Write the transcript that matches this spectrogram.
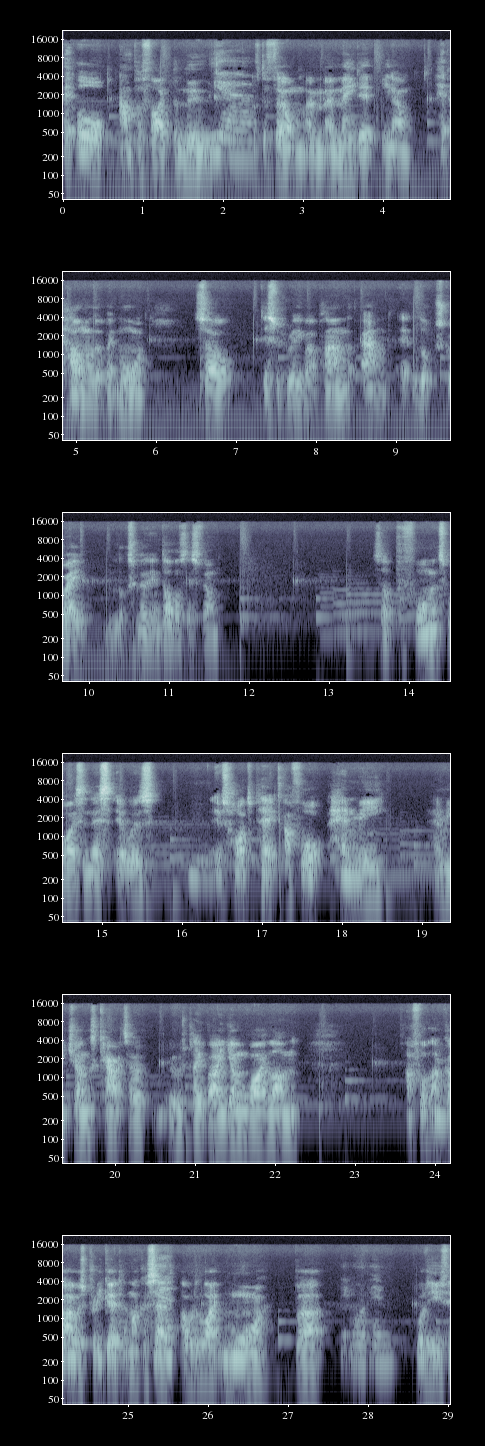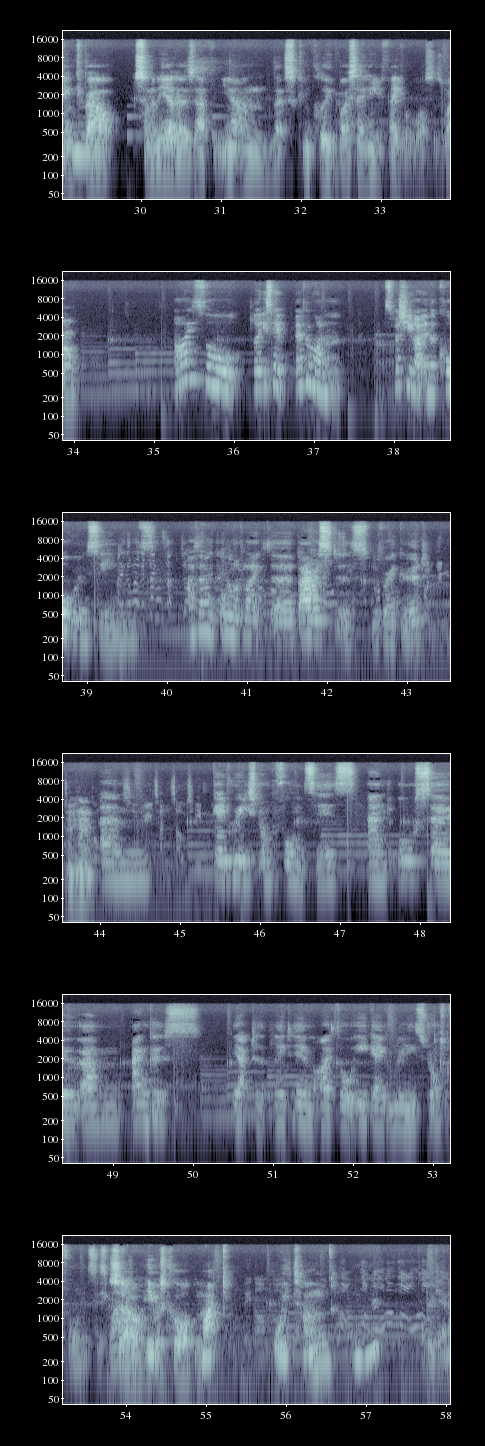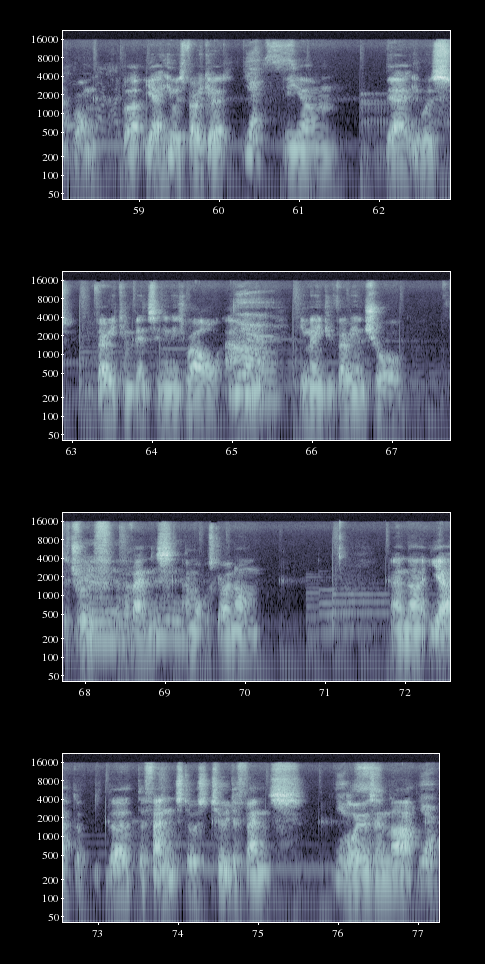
It all amplified the mood Yeah. of the film and, and made it, you know, hit home a little bit more. So this was really well planned, and it looks great. It looks a million dollars. This film. So performance-wise in this, it was Hmm. it was hard to pick. I thought Henry Henry Chung's character, who was played by Yeung Wai-Leun, I thought that guy Mhm. was pretty good. And like I said, Yeah. I would have liked more. But bit more of him. what do you think Mm. about some of the others? That, you know, and let's conclude by saying who your favourite was as well. I thought, like you say, everyone, especially like in the courtroom scenes, I think all of like the barristers were very good. hmm Um, gave really strong performances, and also um, Angus, the actor that played him, I thought he gave a really strong performance as well. So he was called Mak Pui-Tung. Mhm. Probably getting that wrong, but yeah, he was very good. yes, He um, yeah, he was very convincing in his role. And yeah, he made you very unsure of the truth Mm, of events mm. and what was going on. And uh, yeah, the, the defence, there was two defence yes. lawyers in there. Yeah,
